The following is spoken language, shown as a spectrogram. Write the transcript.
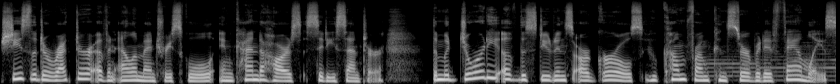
She's the director of an elementary school in Kandahar's city center. The majority of the students are girls who come from conservative families.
